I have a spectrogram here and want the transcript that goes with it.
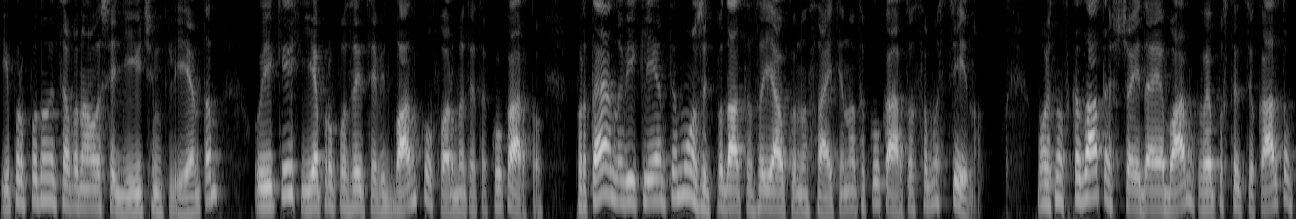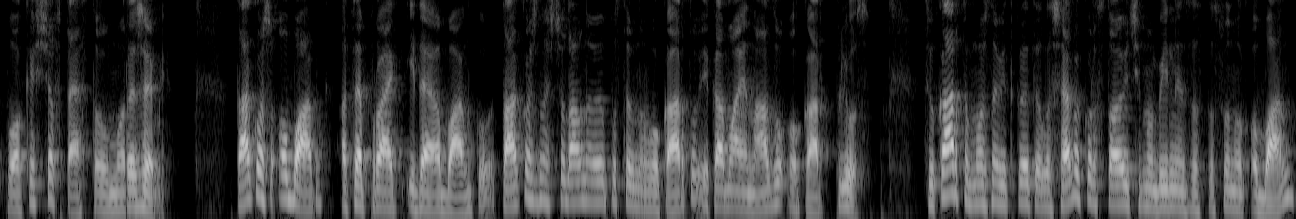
і пропонується вона лише діючим клієнтам, у яких є пропозиція від банку оформити таку карту. Проте нові клієнти можуть подати заявку на сайті на таку карту самостійно. Можна сказати, що ідея банк випустив цю карту поки що в тестовому режимі. Також Обанк, а це проект Ідея банку, також нещодавно випустив нову карту, яка має назву Окарт Плюс. Цю карту можна відкрити лише використовуючи мобільний застосунок Обанк,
